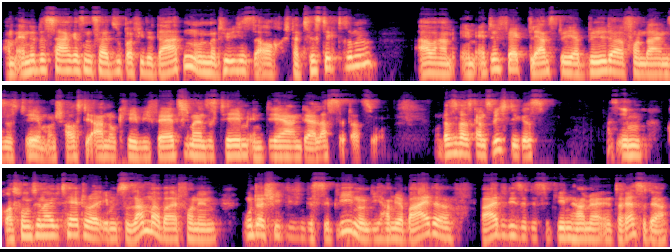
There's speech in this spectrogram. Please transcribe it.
am Ende des Tages sind es halt super viele Daten und natürlich ist da auch Statistik drinne, aber im Endeffekt lernst du ja Bilder von deinem System und schaust dir an, okay, wie verhält sich mein System in der und der Lastsituation. Und das ist was ganz Wichtiges, dass eben Cross-Funktionalität oder eben Zusammenarbeit von den unterschiedlichen Disziplinen und die haben ja beide, beide diese Disziplinen haben ja Interesse der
